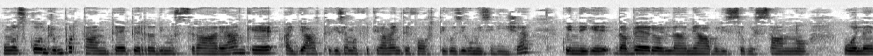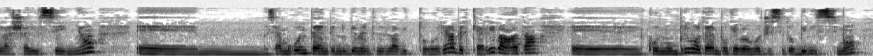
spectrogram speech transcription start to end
uno scontro importante per dimostrare anche agli altri che siamo effettivamente forti, così come si dice, quindi che davvero il Neapolis quest'anno vuole lasciare il segno. E, um, siamo contenti indubbiamente della vittoria perché è arrivata eh, con un primo tempo che abbiamo gestito benissimo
